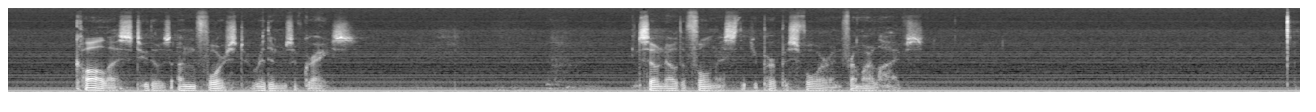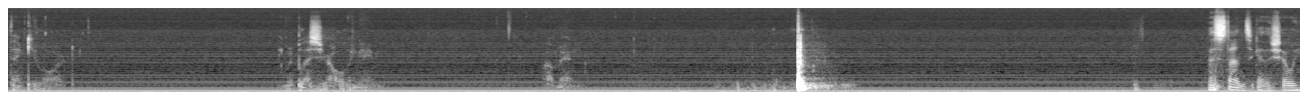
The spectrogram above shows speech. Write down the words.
call us to those unforced rhythms of grace. And so know the fullness that you purpose for and from our lives. Thank you, Lord. We bless your holy name. Let's stand together, shall we?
